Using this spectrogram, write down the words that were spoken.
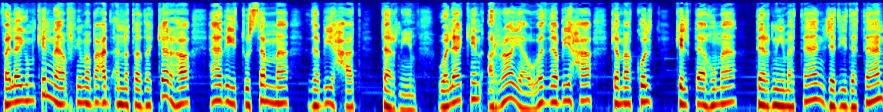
فلا يمكننا فيما بعد أن نتذكرها. هذه تسمى ذبيحة ترنيم. ولكن الراية والذبيحة كما قلت كلتاهما ترنيمتان جديدتان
